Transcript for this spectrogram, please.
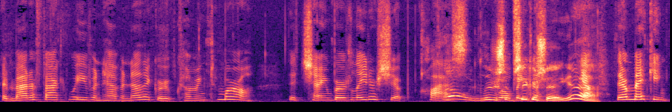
as a matter of fact, we even have another group coming tomorrow, the Chamber Leadership class. Oh, Leadership will be there. Chickasha, yeah. They're making,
